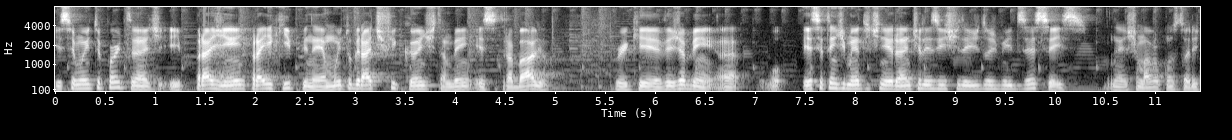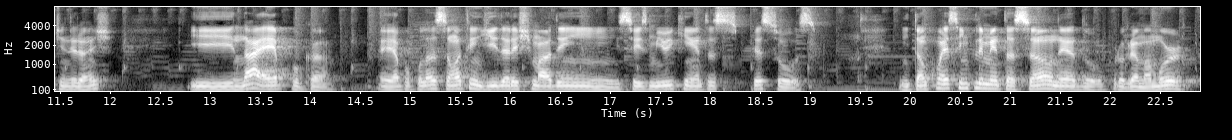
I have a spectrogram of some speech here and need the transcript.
Isso é muito importante e para a gente, para a equipe, né, é muito gratificante também esse trabalho, porque veja bem, esse atendimento itinerante ele existe desde 2016, né, chamava consultório itinerante e na época é, a população atendida era estimada em 6.500 pessoas. Então, com essa implementação né, do programa Amor,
